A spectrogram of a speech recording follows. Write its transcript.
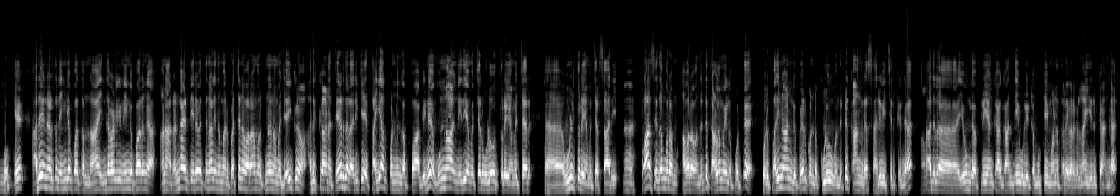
ஓகே. அதே நேரத்துல இங்க பார்த்தோம்னா இந்த வேலைக்கு நீங்க பாருங்க. ஆனா ரெண்டாயிரத்தி இருபத்தி நாலு இந்த மாதிரி பிரச்சனை வராம இருக்கணும் நம்ம ஜெயிக்கணும். அதுக்கான தேர்தல் அறிக்கையை தயார் பண்ணுங்கப்பா அப்படின்னு முன்னாள் நிதியமைச்சர் உளவுத்துறை அமைச்சர் உள்துறை அமைச்சர் சாரி. ப. சிதம்பரம் அவரை வந்துட்டு தலைமையில போட்டு ஒரு பதினான்கு பேர் கொண்ட குழு வந்துட்டு காங்கிரஸ் அறிவிச்சிருக்குங்க. அதுல இவங்க பிரியங்கா காந்தி உள்ளிட்ட முக்கியமான தலைவர்கள்லாம் இருக்காங்க.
